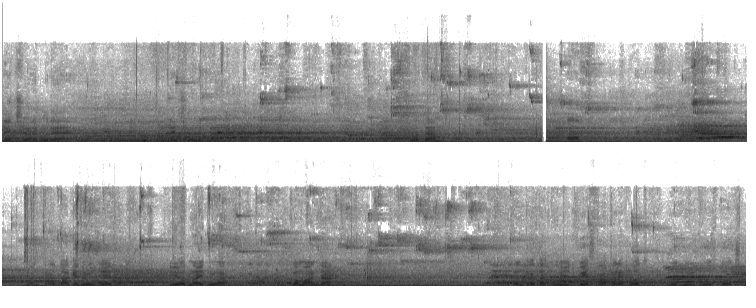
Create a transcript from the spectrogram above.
Нічого не буде. Нічого не буде. Що там? Контратаки, друзі. І одна і друга команда. Контратакують швидко. Переход в одну і другу точку.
